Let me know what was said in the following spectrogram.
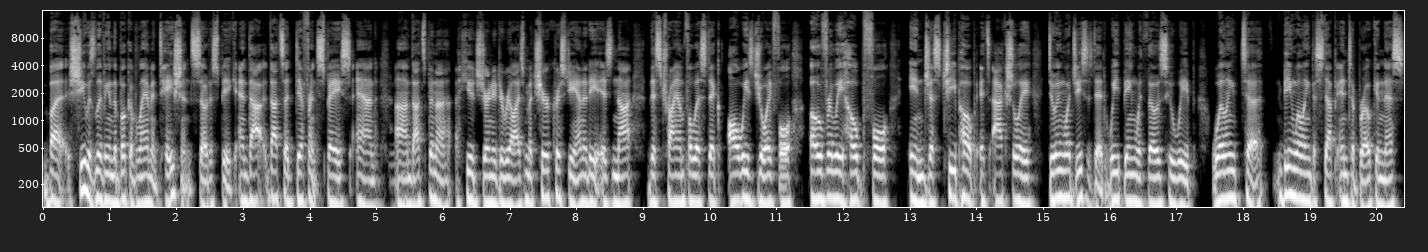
But she was living in the book of Lamentations, so to speak, and that that's a different space, and mm-hmm. um, that's been a, a, huge journey to realize mature Christianity is not this triumphalistic, always joyful, overly hopeful in just cheap hope. It's actually doing what Jesus did, weeping with those who weep, willing to being willing to step into brokenness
